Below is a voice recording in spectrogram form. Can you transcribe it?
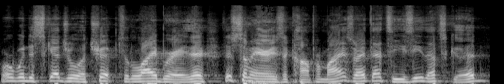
or when to schedule a trip to the library. There, there's some areas of compromise, right? That's easy, that's good.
